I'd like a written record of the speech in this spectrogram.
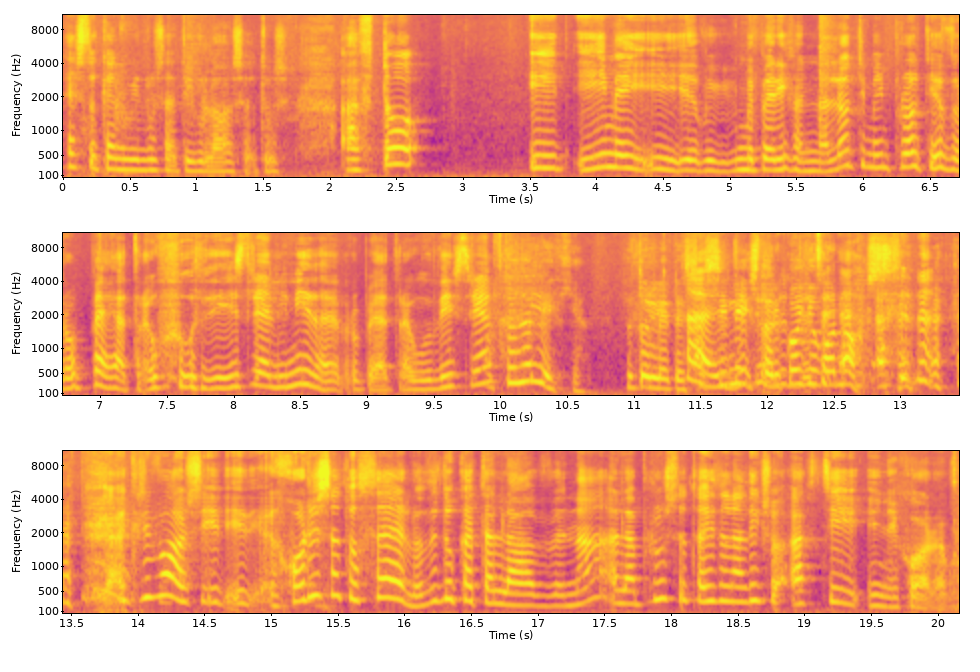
έστω και αν μιλούσα τη γλώσσα τους. Αυτό Είμαι, είμαι περήφανη να λέω ότι είμαι η πρώτη Ευρωπαία τραγουδίστρια, Ελληνίδα Ευρωπαία τραγουδίστρια. Αυτό είναι αλήθεια. Δεν το λέτε εσείς, είναι ιστορικό γεγονός. Ακριβώς, χωρίς να το θέλω, δεν το καταλάβαινα, αλλά απλώς θα ήθελα να δείξω αυτή είναι η χώρα μου.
